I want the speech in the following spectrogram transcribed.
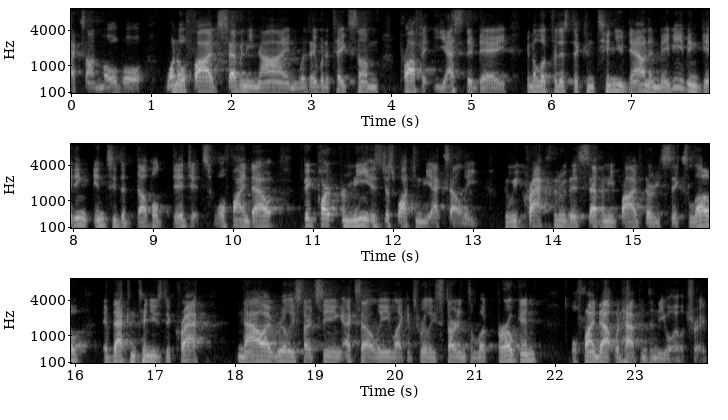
ExxonMobil. 105.79 was able to take some profit yesterday. Going to look for this to continue down and maybe even getting into the double digits. We'll find out. Big part for me is just watching the XLE. Do we crack through this 75.36 low? If that continues to crack, now I really start seeing XLE like it's really starting to look broken. We'll find out what happens in the oil trade.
